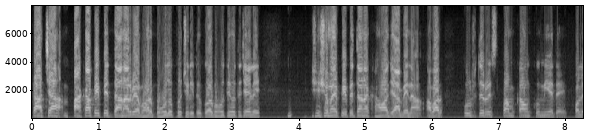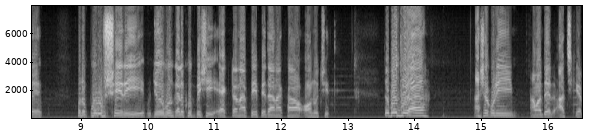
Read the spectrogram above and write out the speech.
কাঁচা, পাকা পেঁপের দানার ব্যবহার বহুল প্রচলিত। গর্ভবতী হতে চাইলে সে সময় পেঁপের দানা খাওয়া যাবে না। আবার পুরুষদেরও স্পাম কাউন্ট কমিয়ে দেয়। ফলে কোনো পুরুষেরই যৌবনকালে খুব বেশি একটানা পেঁপে দানা খাওয়া অনুচিত। তো বন্ধুরা, আশা করি আমাদের আজকের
